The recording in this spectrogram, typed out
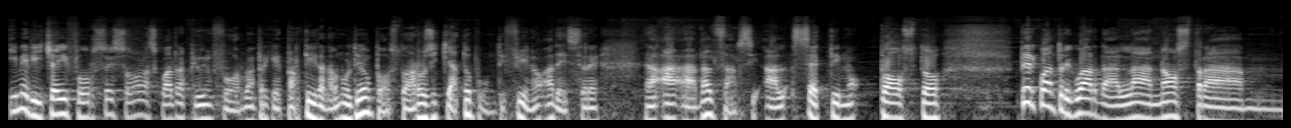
i Medicei forse sono la squadra più in forma perché partita da un ultimo posto ha rosicchiato punti fino ad essere a- ad alzarsi al settimo posto. Per quanto riguarda la nostra mh,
